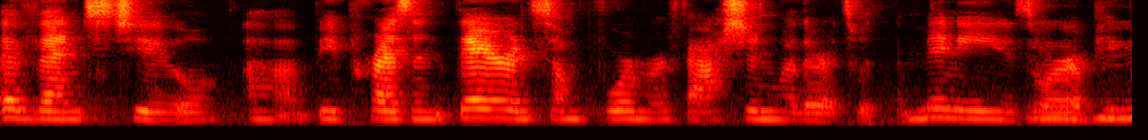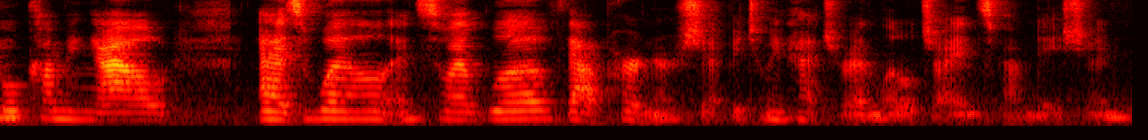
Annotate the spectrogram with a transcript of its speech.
events to uh, be present there in some form or fashion, whether it's with the minis or mm-hmm. people coming out as well. And so I love that partnership between Hetra and Little Giants Foundation.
